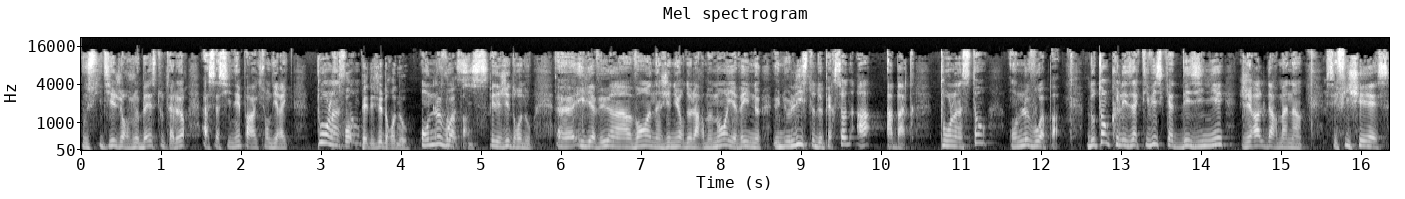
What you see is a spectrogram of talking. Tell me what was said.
Vous citiez Georges Besse tout à l'heure, assassiné par action directe. Pour l'instant, PDG de Renault. On ne le voit pas. PDG de Renault. Euh, il y avait eu avant un ingénieur de l'armement, il y avait une, une liste de personnes à abattre. Pour l'instant, on ne le voit pas. D'autant que les activistes qui a désigné Gérald Darmanin, ces fichiers S,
